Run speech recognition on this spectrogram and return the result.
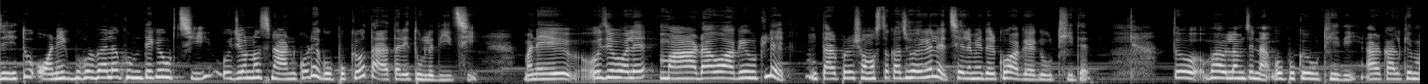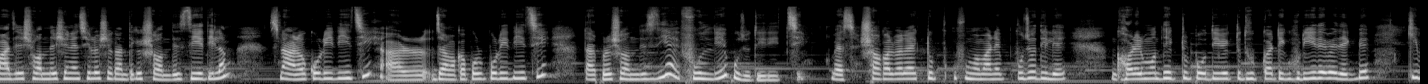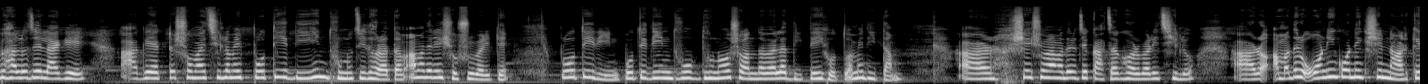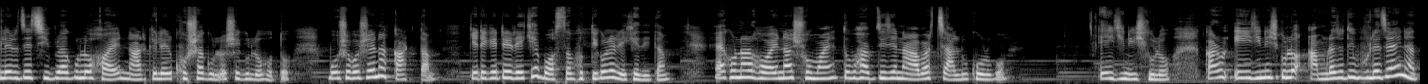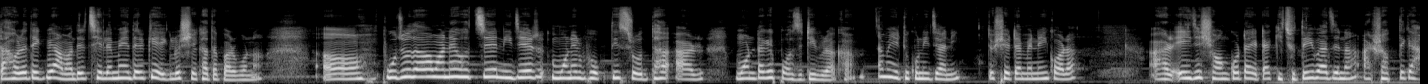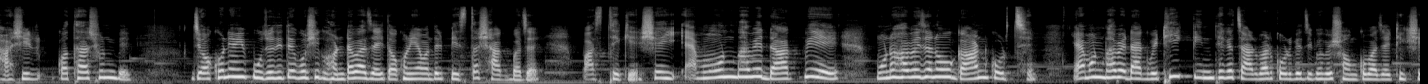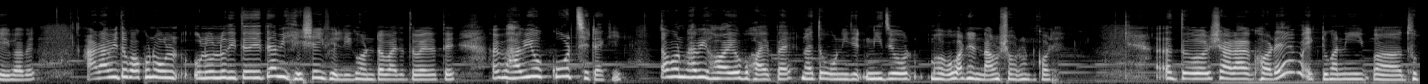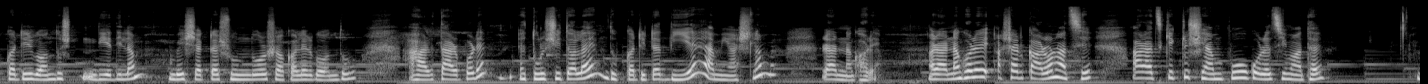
যেহেতু অনেক ভোরবেলা ঘুম থেকে উঠছি, ওই জন্য স্নান করে গোপুকেও তাড়াতাড়ি তুলে দিয়েছি। মানে ওই যে বলে, মারাও আগে উঠলে, তারপরে সমস্ত কাজ হয়ে গেলে ছেলে মেয়েদেরকেও আগে আগে উঠিয়ে দেয়। তো ভাবলাম যে না, গোপুকে উঠিয়ে দিই। আর কালকে মা যে সন্দেশ এনেছিল, সেখান থেকে সন্দেশ দিয়ে দিলাম। স্নানও করিয়ে দিয়েছি, আর জামা কাপড় পরিয়ে দিয়েছি। তারপরে সন্দেশ দিয়ে ফুল দিয়ে পুজো দিয়ে দিচ্ছি। ব্যাস, সকালবেলা একটু মানে পুজো দিলে ঘরের মধ্যে একটু প্রদীপ, একটু ধূপকাঠি ঘুরিয়ে দেবে, দেখবে কি ভালো যে লাগে। আগে একটা সময় ছিল আমি প্রতিদিন ধুনুচি ধরাতাম আমাদের এই শ্বশুরবাড়িতে। প্রতিদিন প্রতিদিন ধূপ, ধুনো সন্ধ্যাবেলা দিতেই হতো, আমি দিতাম। আর সেই সময় আমাদের যে কাঁচা ঘরবাড়ি ছিল, আর আমাদের অনেক অনেক সে নারকেলের যে চিবড়াগুলো হয়, নারকেলের খোসাগুলো, সেগুলো হতো। বসে বসে না কাটতাম। কেটে কেটে রেখে বস্তা ভর্তি করে রেখে দিতাম। এখন আর হয় না সময়, তো ভাবছি যে না, আবার চালু করব। এই জিনিসগুলো। কারণ এই জিনিসগুলো আমরা যদি ভুলে যাই না, তাহলে দেখবে আমাদের ছেলে মেয়েদেরকে এগুলো শেখাতে পারব না। পুজো দেওয়া মানে হচ্ছে নিজের মনের ভক্তি, শ্রদ্ধা আর মনটাকে পজিটিভ রাখা। আমি এটুকুনি জানি, তো সেটা মেনেই করা। আর এই যে শঙ্কটা এটা কিছুতেই বাজে না। আর সব থেকে হাসির কথা শুনবে? যখনই আমি পুজো দিতে বসি ঘণ্টা বাজাই, তখনই আমাদের পেস্তা শাক বাজায়। পাশ থেকে সেই এমনভাবে ডাকবে, মনে হবে যেন ও গান করছে। এমনভাবে ডাকবে, ঠিক তিন থেকে চারবার করবে, যেভাবে শঙ্খ বাজায় ঠিক সেইভাবে। আর আমি তো কখনো উল- উলুলু দিতে দিতে আমি হেসেই ফেলি ঘণ্টা বাজাতে বাজাতে। আমি ভাবি, ও করছেটা কি? তখন ভাবি, হয় ও ভয় পায়, নয়তো ও নিজে নিজে ওর ভগবানের নাম স্মরণ করে। তো সারা ঘরে একটুখানি ধূপকাঠির গন্ধ দিয়ে দিলাম। বেশ একটা সুন্দর সকালের গন্ধ। আর তারপরে তুলসী তলায় ধূপকাঠিটা দিয়ে আমি আসলাম রান্নাঘরে। রান্নাঘরে আসার কারণ আছে। আর আজকে একটু শ্যাম্পুও করেছি মাথায়।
